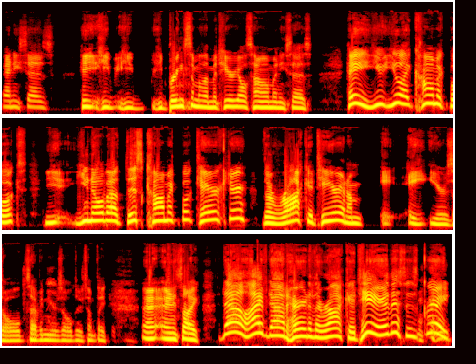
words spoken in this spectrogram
and he says he he he he brings some of the materials home, and he says, "Hey, you you like comic books? You you know about this comic book character, the Rocketeer?" And I'm eight, eight years old, seven years old, or something, and, and it's like, "No, I've not heard of the Rocketeer. This is great."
